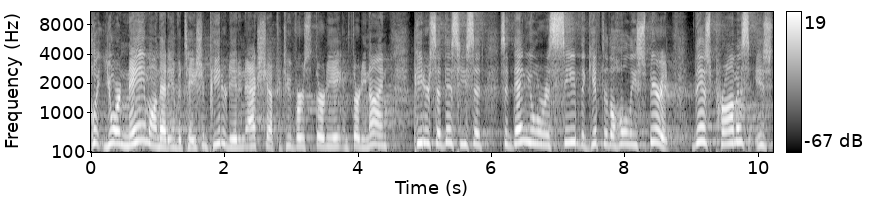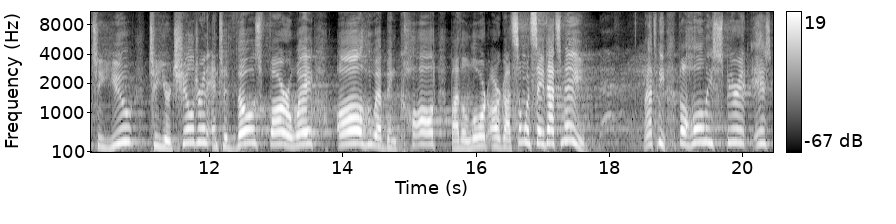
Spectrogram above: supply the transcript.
put your name on that invitation. Peter did in Acts chapter 2, verse 38 and 39. Peter said this He said, said, Then you will receive the gift of the Holy Spirit. This promise is to you, to your children, and to those far away, all who have been called by the Lord our God. Someone say, That's me. That's me. The Holy Spirit is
